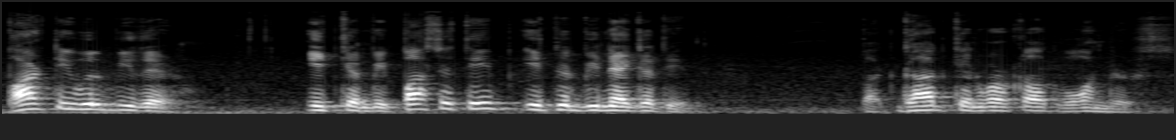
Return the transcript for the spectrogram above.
party will be there. It can be positive, it will be negative. But God can work out wonders.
